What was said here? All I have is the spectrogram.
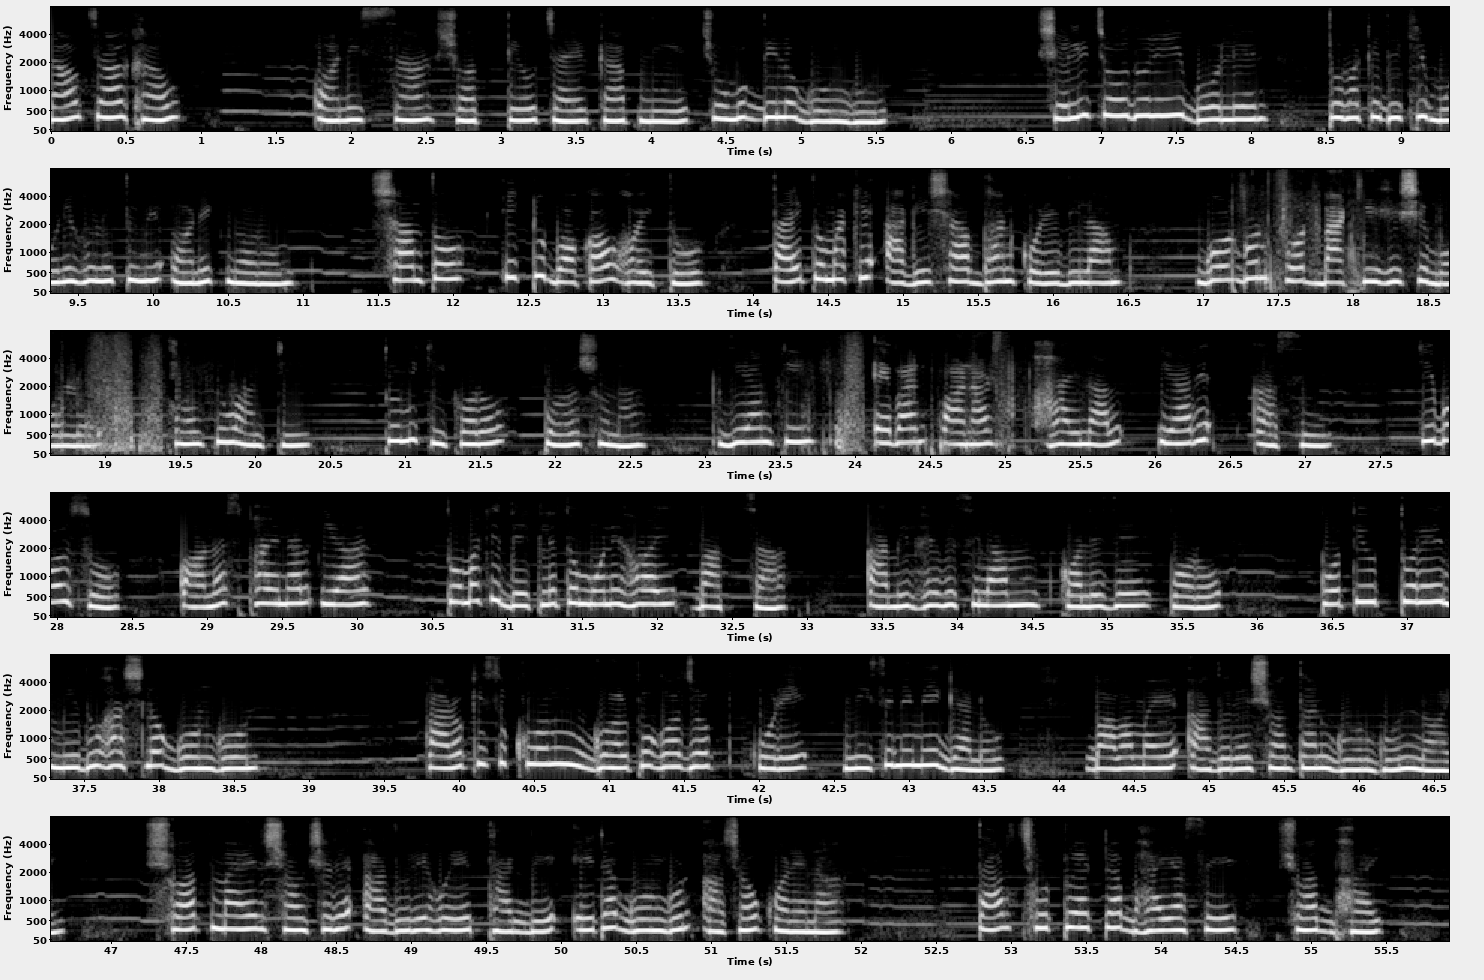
নাও চা খাও। অনিচ্ছা সত্ত্বেও চায়ের কাপ নিয়ে চুমুক দিল গুনগুন। শেলি চৌধুরী বললেন, তোমাকে দেখে মনে হলো তুমি অনেক নরম। শান্ত একটু বকাও হয়তো। তাই তোমাকে আগে সাবধান করে দিলাম। গুনগুন ঠোঁট বাঁকিয়ে হেসে বলল থ্যাংক ইউ আন্টি। তুমি কি করো? পড়াশোনা? জি, আন্টি। এবার অনার্স ফাইনাল ইয়ারে আসি। কি বলছো? Honours final year? তোমাকে দেখলে তো মনে হয় বাচ্চা। আমি ভেবেছিলাম কলেজে পড়ো। প্রতি উত্তরে মৃদু হাসলো গুনগুন। আরও কিছুক্ষণ গল্প গজব করে নিচে নেমে গেল। বাবা মায়ের আদরের সন্তান গুনগুন নয়। সৎ মায়ের সংসারে আদরে হয়ে থাকবে এটা গুনগুন আশাও করে না। তার ছোট্ট একটা ভাই আছে, সৎ ভাই।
